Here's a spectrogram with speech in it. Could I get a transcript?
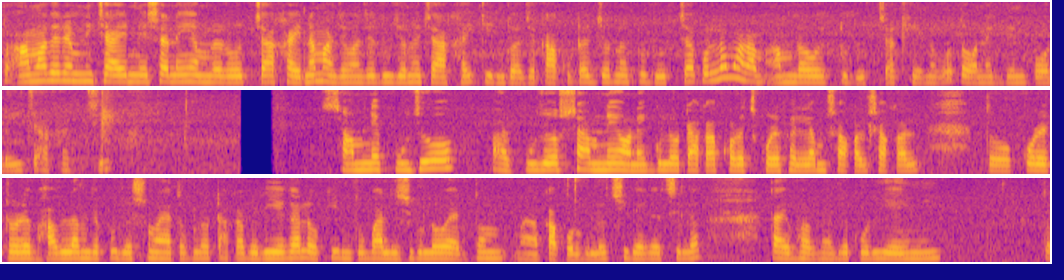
তো আমাদের এমনি চায়ের নেশা নেই, আমরা রোজ চা খাই না, মাঝে মাঝে দুজনে চা খাই, কিন্তু আজ কাকুটার জন্য একটু দুধ চা করলাম আর আমরাও একটু দুধ চা খেয়ে নেব। তো অনেক দিন পরেই চা খাচ্ছি। সামনে পুজো, আর পুজোর সামনে অনেকগুলো টাকা খরচ করে ফেললাম সকাল সকাল। তো করে টোরে ভাবলাম যে পুজোর সময় এতগুলো টাকা বেরিয়ে গেল, কিন্তু বালিশগুলো একদম কাপড়গুলো ছিঁড়ে গেছিল। তাই ভাবলাম যে করিয়েই নিই। তো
